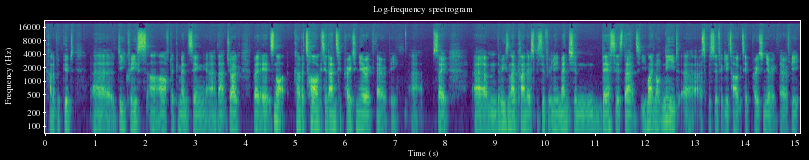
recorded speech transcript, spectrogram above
kind of a good uh, decrease uh, after commencing uh, that drug, but it's not kind of a targeted antiproteinuric therapy. Uh, so um, the reason I kind of specifically mention this is that you might not need uh, a specifically targeted proteinuric therapy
